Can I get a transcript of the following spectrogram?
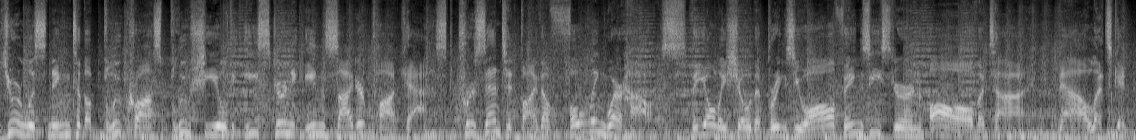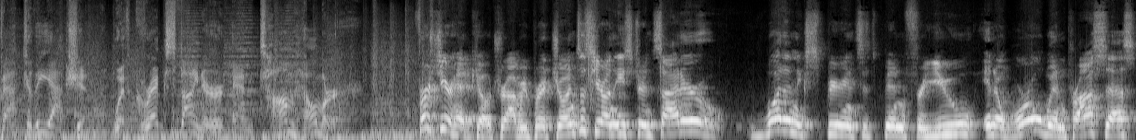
You're listening to the Blue Cross Blue Shield Eastern Insider Podcast, presented by the Fowling Warehouse, the only show that brings you all things Eastern all the time. Now let's get back to the action with Greg Steiner and Tom Helmer. First year head coach Robbie Britt joins us here on the Eastern Insider. What an experience it's been for you in a whirlwind process.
